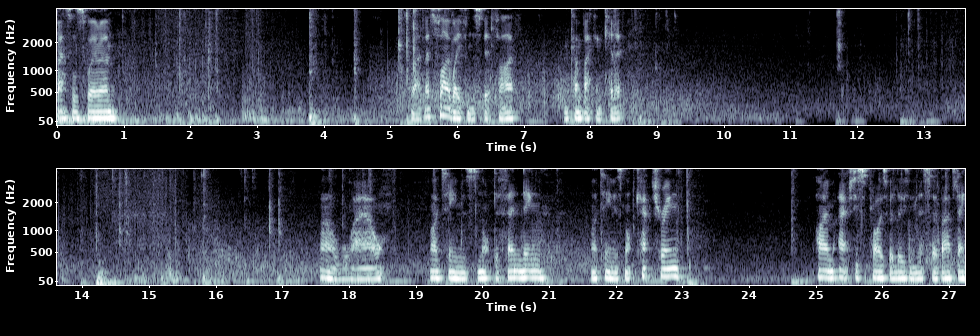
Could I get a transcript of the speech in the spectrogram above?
Battles where um, right let's fly away from the Spitfire and come back and kill it. Oh wow. My team is not defending. My team is not capturing. I'm actually surprised we're losing this so badly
